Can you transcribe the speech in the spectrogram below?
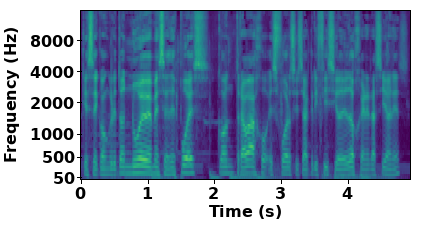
que se concretó nueve meses después, con trabajo, esfuerzo y sacrificio de dos generaciones,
